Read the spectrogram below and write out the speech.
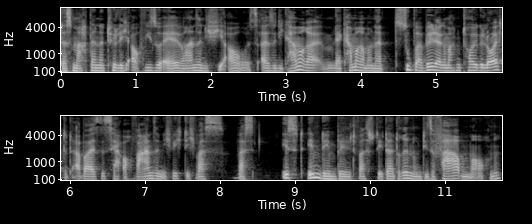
das macht dann natürlich auch visuell wahnsinnig viel aus. Also die Kamera, der Kameramann hat super Bilder gemacht und toll geleuchtet, aber es ist ja auch wahnsinnig wichtig, was, was ist in dem Bild, was steht da drin und diese Farben auch, ne?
